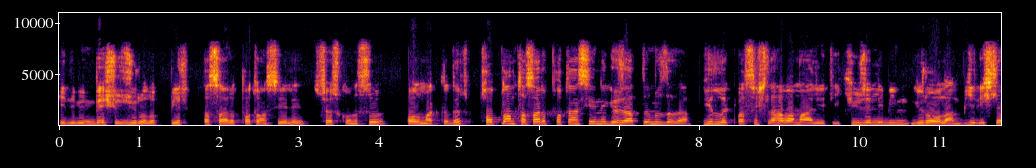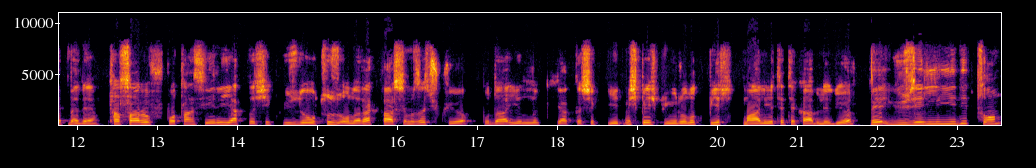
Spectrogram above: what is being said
7500 euroluk bir tasarruf potansiyeli söz konusu olmaktadır. Toplam tasarruf potansiyeline göz attığımızda da yıllık basınçlı hava maliyeti 250 bin euro olan bir işletmede tasarruf potansiyeli yaklaşık %30 olarak karşımıza çıkıyor. Bu da yıllık yaklaşık 75 bin euroluk bir maliyete tekabül ediyor. Ve 157 ton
